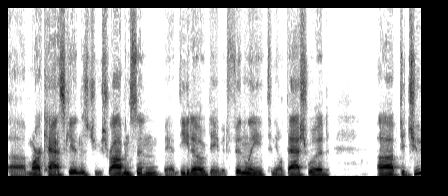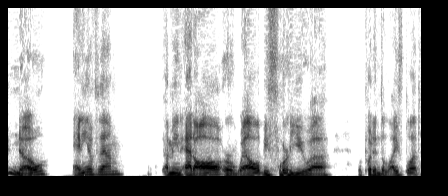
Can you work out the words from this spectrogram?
uh, mark haskins juice robinson bandito david Finlay, tennille dashwood uh, did you know any of them I mean, at all or well before you uh, were put into Lifeblood?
